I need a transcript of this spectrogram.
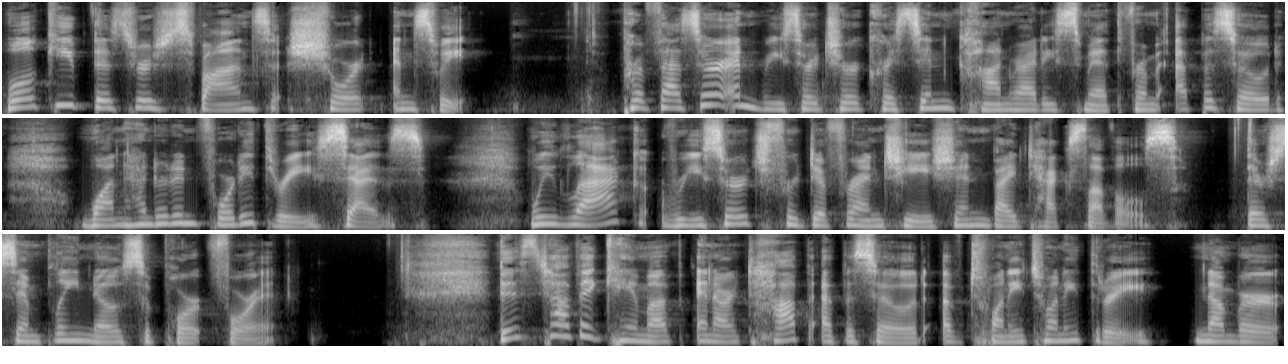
We'll keep this response short and sweet. Professor and researcher Kristin Conradi-Smith from episode 143 says, We lack research for differentiation by text levels. There's simply no support for it. This topic came up in our top episode of 2023, number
